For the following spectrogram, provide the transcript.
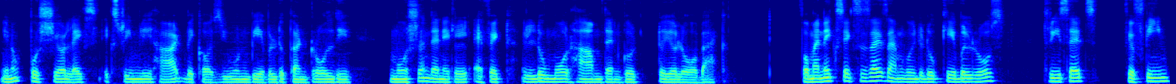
you know, push your legs extremely hard because you won't be able to control the motion. Then it'll affect, it'll do more harm than good to your lower back. For my next exercise, I'm going to do cable rows, three sets, 15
